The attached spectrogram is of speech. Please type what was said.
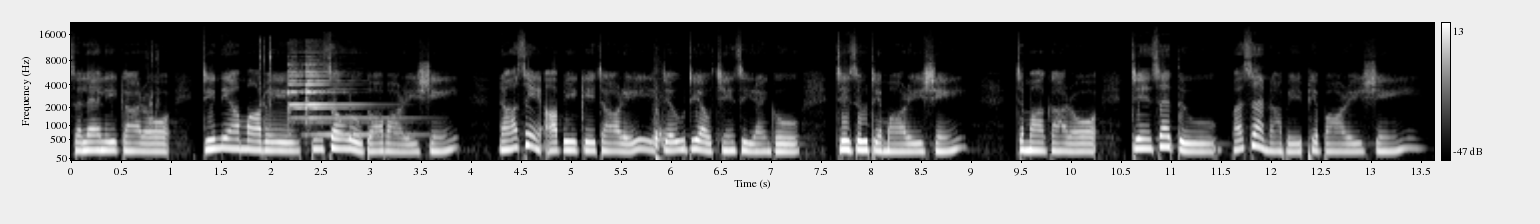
ဇလန်လေးကတော့ဒီနေရာမှာပဲပြီးဆုံးလို့သွားပါရရှင်။ နားဆင်အားပေးခဲ့ကြတဲ့တဦးတယောက်ချင်းစီတိုင်းကိုကျေးဇူးတင်ပါတယ်ရှင်။ကျမကတော့တင်ဆက်သူမဆန္ဒပဲဖြစ်ပါရရှင်။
